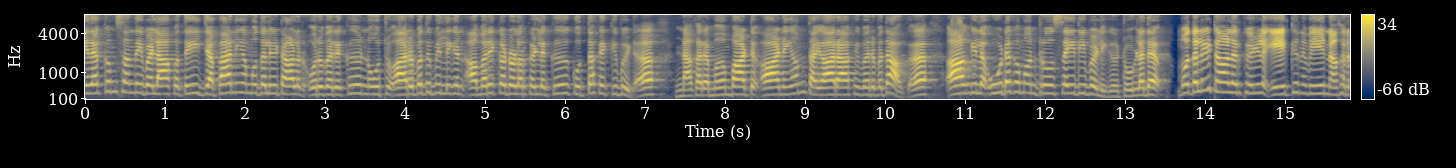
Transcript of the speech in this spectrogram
மிதக்கும் சந்தை வளாகத்தை ஜப்பானிய முதலீட்டாளர் ஒருவருக்கு நூற்று அறுபது மில்லியன் அமெரிக்க டாலர்களுக்கு குத்தகைக்கு விட நகர மேம்பாட்டு ஆணையம் தயாராகி வருவதாக ஆங்கில ஊடகம் ஒன்று செய்தி வெளியிட்டுள்ளது. முதலீட்டாளர்கள் ஏற்கனவே நகர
